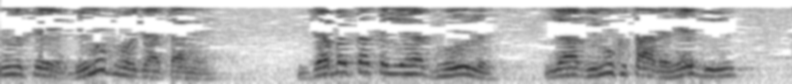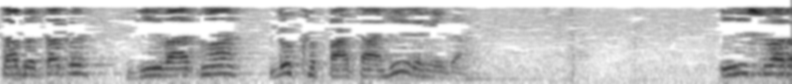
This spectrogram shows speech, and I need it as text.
उनसे विमुख हो जाता है। जब तक यह भूल या विमुखता रहेगी तब तक जीवात्मा दुख पाता ही रहेगा। ईश्वर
